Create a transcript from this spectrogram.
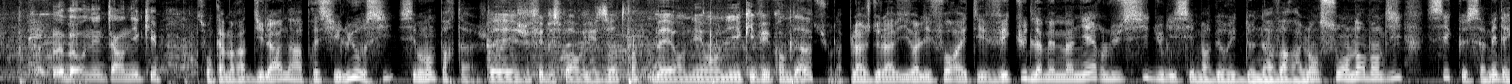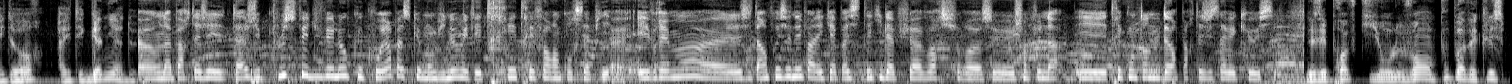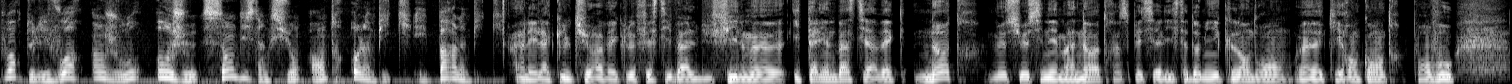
Bah, on était en équipe. Son camarade Dylan a apprécié lui aussi ces moments de partage. Ben, je fais du sport avec les autres. Ben, on est, on est équipé comme d'hab. Sur la plage de la Vive, l'effort a été vécu de la même manière. Lucie du lycée Marguerite de Navarre à Lançon en Normandie sait que sa médaille d'or a été gagnée à deux. Euh, on a partagé les tâches. J'ai plus fait du vélo que courir parce que mon binôme était très très fort en course à pied. Euh, et vraiment, euh, j'étais impressionnée par les capacités qu'il a pu avoir sur euh, ce championnat et très contente d'avoir partagé ça avec eux aussi. Des épreuves qui ont le vent en poupe avec l'espoir de les voir un jour au jeu sans distinction entre olympique et paralympique. Allez, la culture avec le festival du film euh, italien de Bastia avec notre monsieur cinéma, notre spécialiste Dominique Landron euh, qui rencontre pour vous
